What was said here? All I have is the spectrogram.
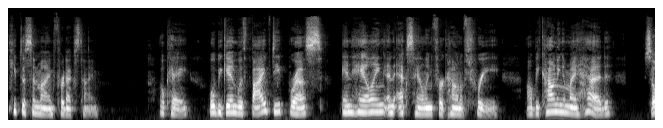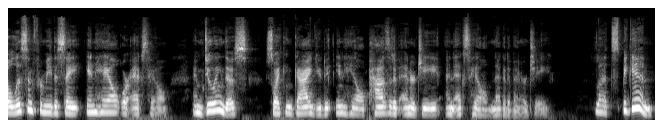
Keep this in mind for next time. Okay, we'll begin with five deep breaths, inhaling and exhaling for a count of three. I'll be counting in my head. So listen for me to say inhale or exhale. I'm doing this so I can guide you to inhale positive energy and exhale negative energy. Let's begin.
